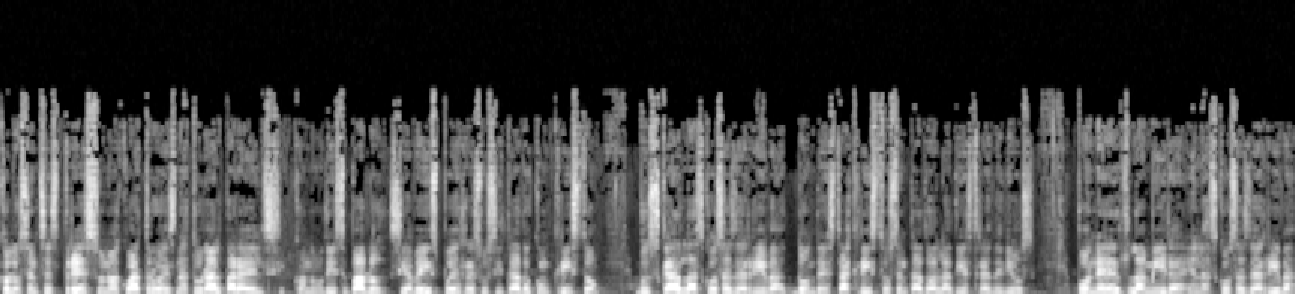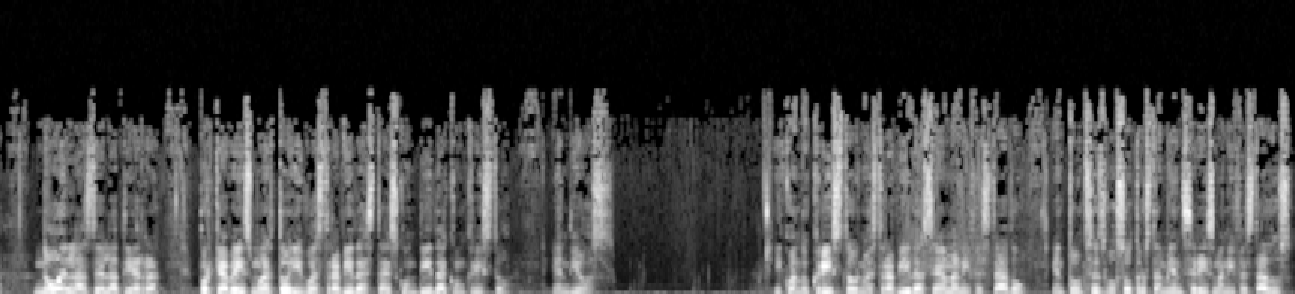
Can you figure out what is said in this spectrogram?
Colosenses 3, 1 a 4 es natural para él, cuando dice Pablo, si habéis pues resucitado con Cristo, buscad las cosas de arriba, donde está Cristo sentado a la diestra de Dios, poned la mira en las cosas de arriba, no en las de la tierra, porque habéis muerto y vuestra vida está escondida con Cristo en Dios. Y cuando Cristo, nuestra vida, sea manifestado, entonces vosotros también seréis manifestados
